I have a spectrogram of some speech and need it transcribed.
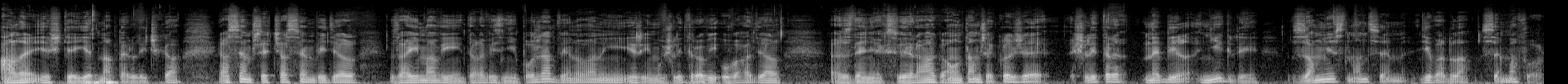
Ale ještě jedna perlička. Já jsem před časem viděl zajímavý televizní pořad věnovaný Jiřímu Šlitrovi, uváděl Zdeněk Svěrák a on tam řekl, že Šlitr nebyl nikdy zaměstnancem divadla Semafor.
